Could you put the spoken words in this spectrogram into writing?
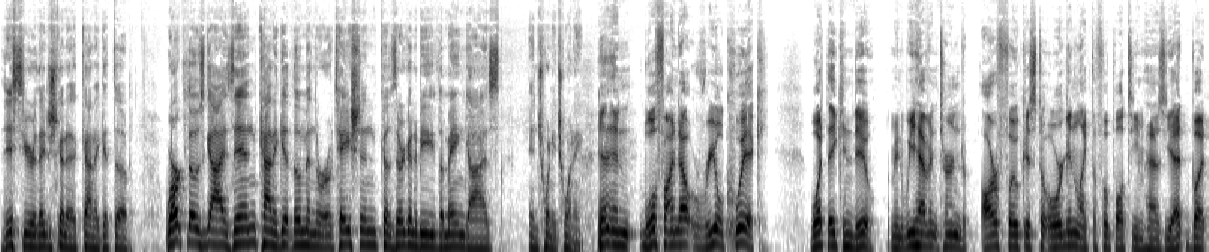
this year they're just going to kind of get to work those guys in, kind of get them in the rotation because they're going to be the main guys in 2020. Yeah, and we'll find out real quick what they can do. I mean, we haven't turned our focus to Oregon like the football team has yet, but I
